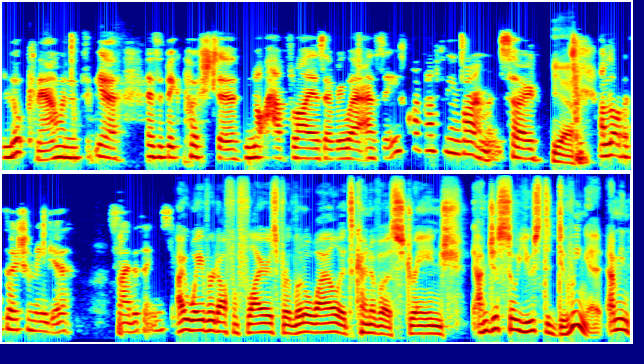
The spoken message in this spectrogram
look now. And yeah, there's a big push to not have flyers everywhere as it is quite bad for the environment. So yeah, a lot of social media side of things. I wavered off of flyers for a little while. It's kind of a strange, I'm just so used to doing it. I mean,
